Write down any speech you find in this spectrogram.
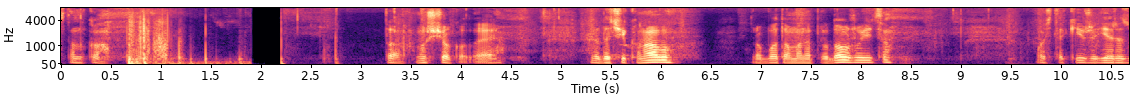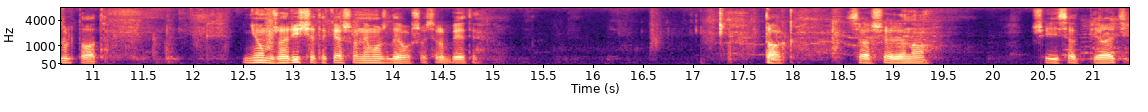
станка. Так, ну що, колеги, глядачі каналу. Робота в мене продовжується. Ось такий вже є результат. Днем жаріще таке, що неможливо щось робити. Так, ця ширина 65.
